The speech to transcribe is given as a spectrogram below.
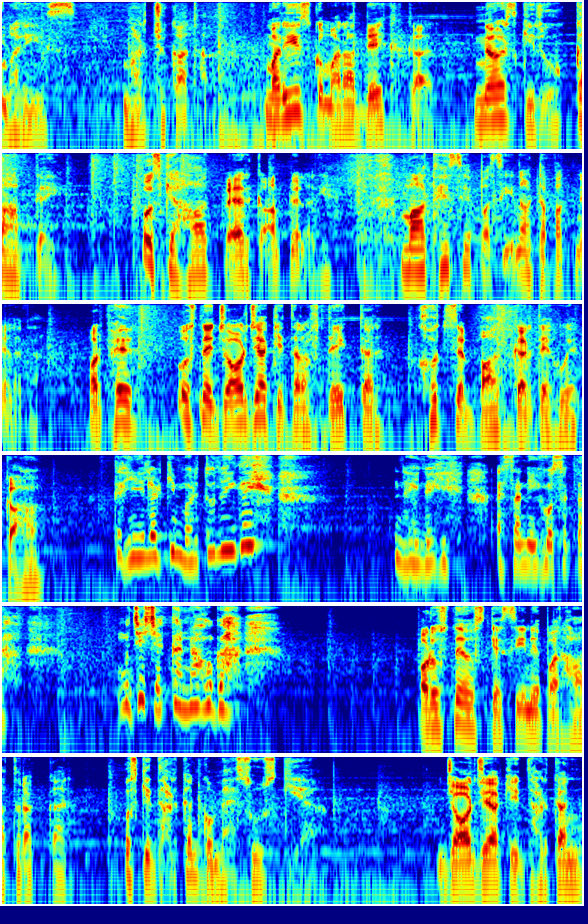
मरीज़ मर चुका था। मरीज़ को मरा देखकर नर्स की रूह काँप गई। उसके हाथ पैर कांपने लगे, माथे से पसीना टपकने लगा और फिर उसने जॉर्जिया की तरफ़ देखकर खुद से बात करते हुए कहा कहीं ये लड़की मर तो नहीं गई? नहीं नहीं, ऐसा नहीं हो सकता। मुझे चेक करना होगा। और उसने उसके सीने पर हाथ रखकर उसकी धड़कन को महसूस किया। जॉर्जिया की धड़कन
